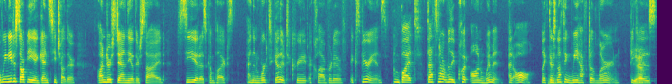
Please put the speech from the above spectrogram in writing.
we need to stop being against each other, understand the other side, see it as complex, and then work together to create a collaborative experience. But that's not really put on women at all. Like there's nothing we have to learn because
